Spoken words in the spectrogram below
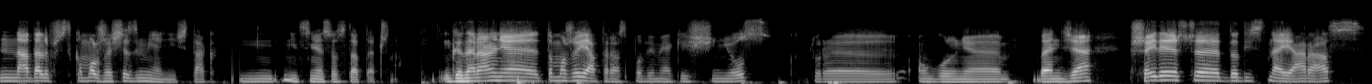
nadal wszystko może się zmienić, tak? Nic nie jest ostateczne. Generalnie to może ja teraz powiem jakiś news, który ogólnie będzie. Przejdę jeszcze do Disneya raz,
